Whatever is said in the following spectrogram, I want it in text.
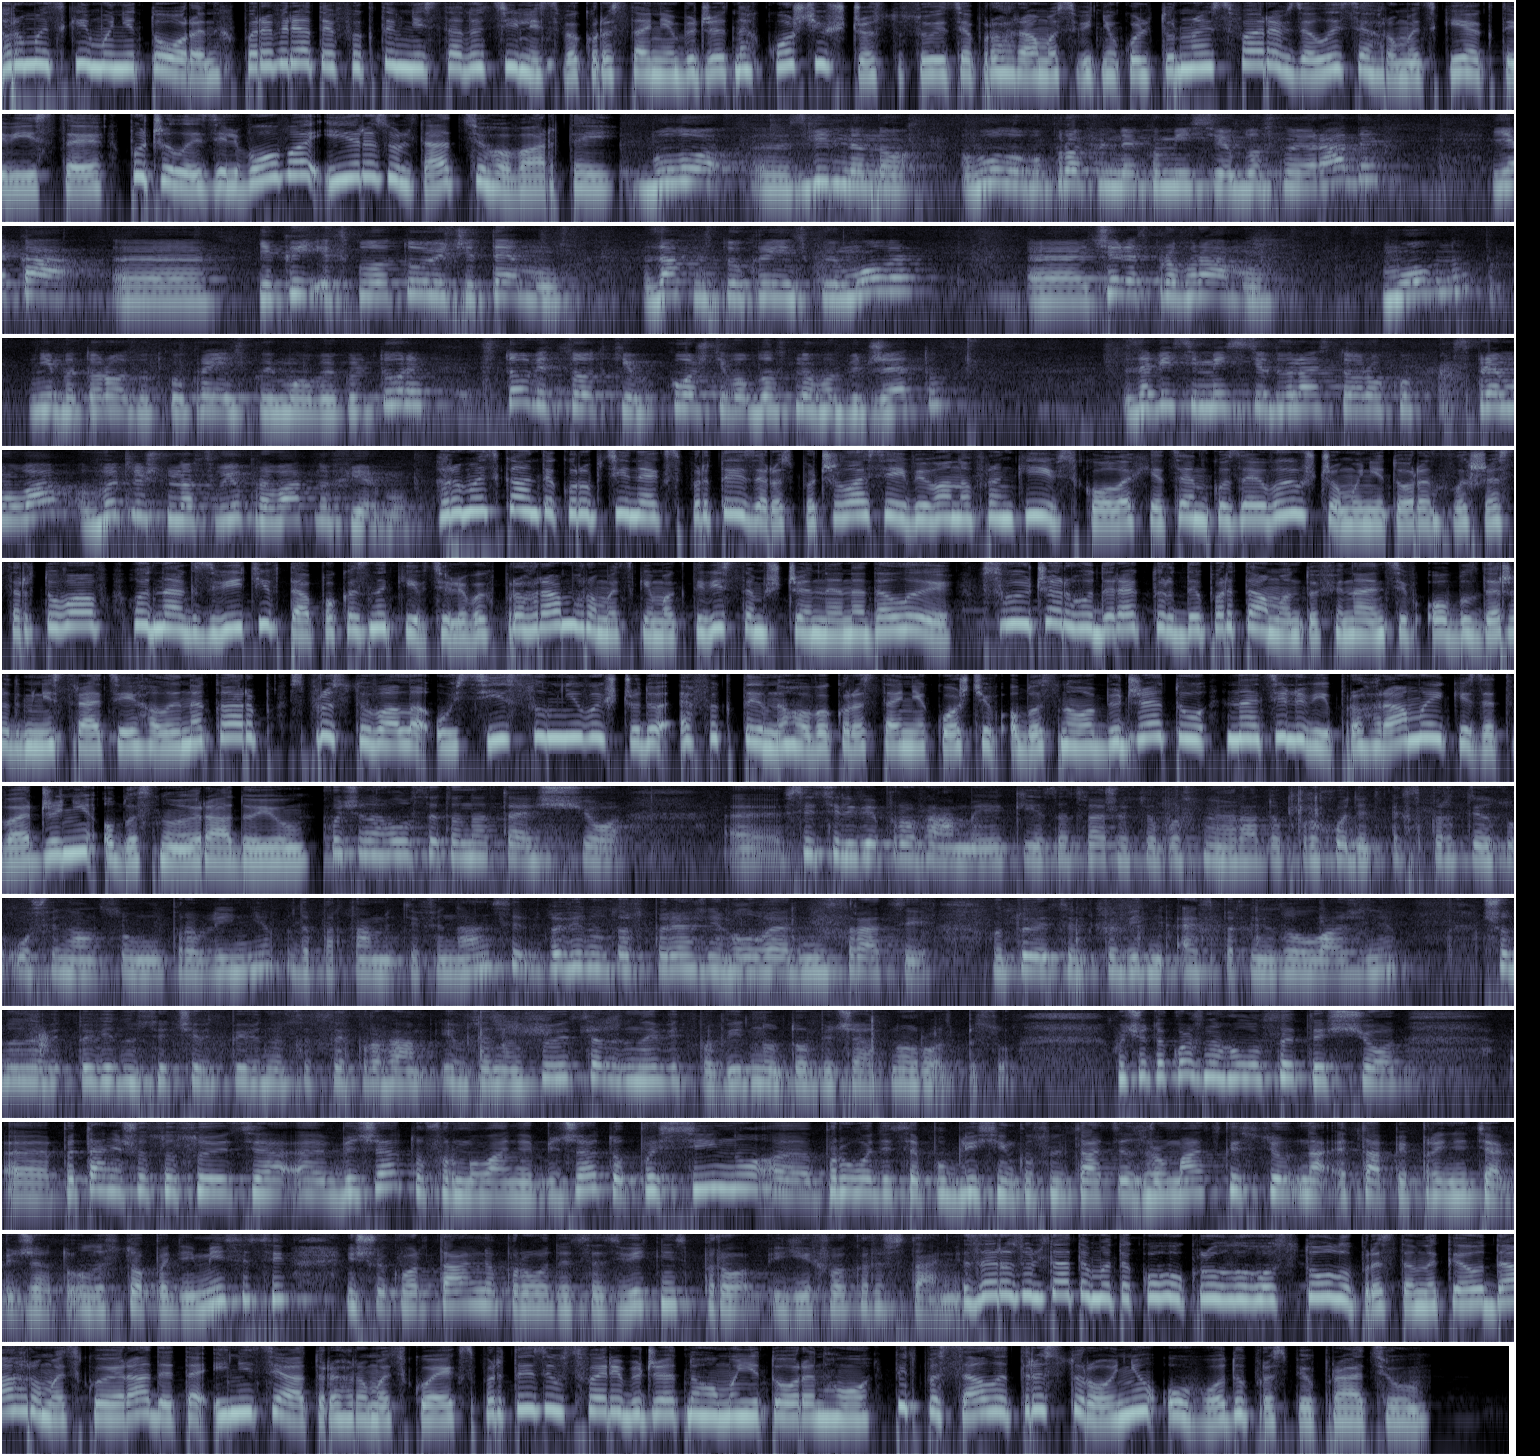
Громадський моніторинг перевіряти ефективність та доцільність використання бюджетних коштів, що стосується програм освітньо-культурної сфери, взялися громадські активісти. Почали зі Львова, і результат цього вартий. було е, звільнено голову профільної комісії обласної ради, яка, е, який, експлуатуючи тему захисту української мови, е, через програму мовну, нібито розвитку української мови і культури, 100% коштів обласного бюджету за 8 місяців 2012 року спрямував виключно на свою приватну фірму. Громадська антикорупційна експертиза розпочалася і в Івано-Франківську. Олег Яценко заявив, що моніторинг лише стартував, однак звітів та показників цільових програм громадським активістам ще не надали. В свою чергу директор департаменту фінансів облдержадміністрації Галина Карп спростувала усі сумніви щодо ефективного використання коштів обласного бюджету на цільові програми, які затверджені обласною радою. Хочу наголосити на те, що всі цільові програми, які затверджуються обласною радою, проходять експертизу у фінансовому управлінні у департаменті фінансів. Відповідно до розпорядження голови адміністрації готуються відповідні експертні зауваження щодо невідповідності чи відповідності цих програм і фінансуються вони відповідно до бюджетного розпису. Хочу також наголосити, що Е, Питання, що стосується е, бюджету, формування бюджету, постійно е, проводяться публічні консультації з громадськістю на етапі прийняття бюджету у листопаді місяці, і щоквартально проводиться звітність про їх використання. За результатами такого круглого столу представники ОДА, громадської ради та ініціатори громадської експертизи у сфері бюджетного моніторингу підписали тристоронню угоду про співпрацю.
